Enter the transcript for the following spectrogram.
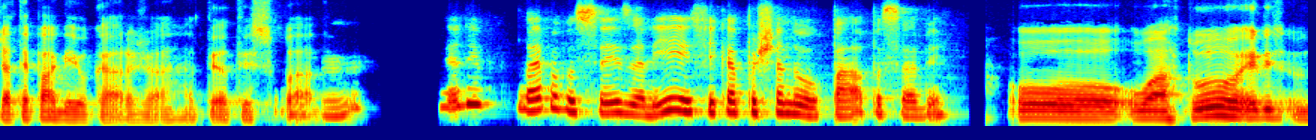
Já até paguei o cara, já. Até antecipado. Hum. Ele leva vocês ali e fica puxando o papo, sabe? O, o Arthur, ele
